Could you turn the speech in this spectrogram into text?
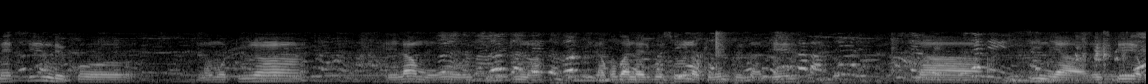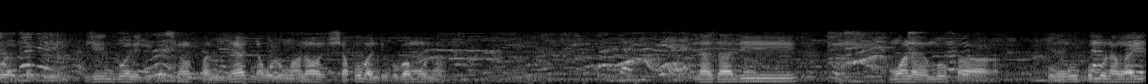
merci ndeko na motuna elamu oyo timotuna nakobanda liboso nakomi presente na signe ya respect ya kolakisa ke j'ai une bonne éducation familiale na kolonga na chapeau bandeko bamona nazali mwana ya mboka kongo nkombo na ngai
